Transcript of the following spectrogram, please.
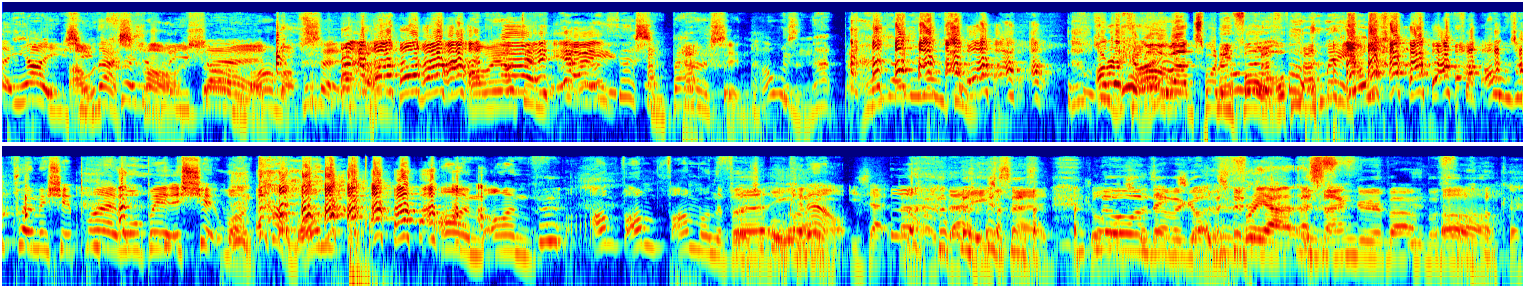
38 is Oh, that's harsh. bad. I'm, I'm upset now. I mean, I didn't. That's embarrassing. I wasn't that bad. I mean, I I reckon I'm about 24. was a, me. I was, a Premiership player, albeit a shit one. Come on. I'm, I'm, I'm, I'm, I'm on the verge of walking out. Is that bad? That is bad. Go on, No what's one's the ever next got one? this, Three out this angry about him before. Oh, okay.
